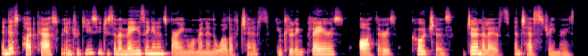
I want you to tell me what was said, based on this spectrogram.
In this podcast, we introduce you to some amazing and inspiring women in the world of chess, including players, authors, coaches, journalists, and chess streamers.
